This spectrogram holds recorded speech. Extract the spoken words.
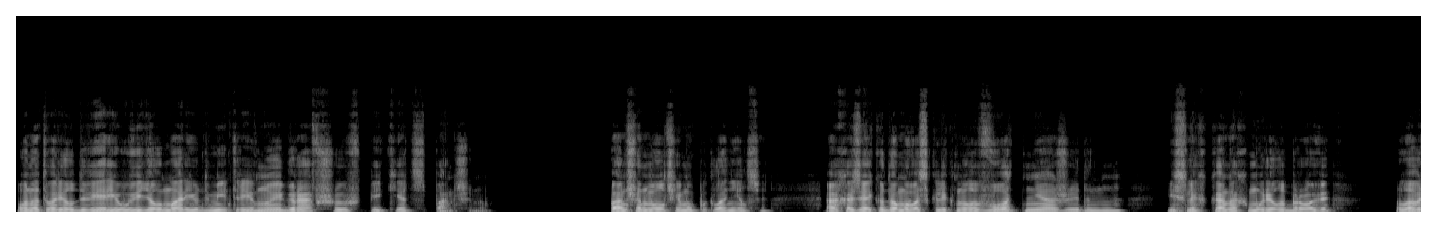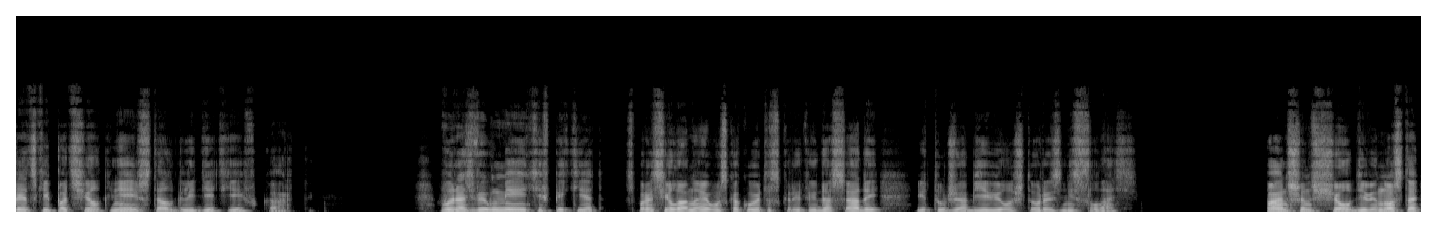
Он отворил дверь и увидел Марью Дмитриевну, игравшую в пикет с Паншиным. Паншин молча ему поклонился, а хозяйка дома воскликнула «Вот неожиданно!» и слегка нахмурила брови. Лаврецкий подсел к ней и стал глядеть ей в карты. «Вы разве умеете в пикет?» — спросила она его с какой-то скрытой досадой и тут же объявила, что разнеслась. Паншин счел девяносто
